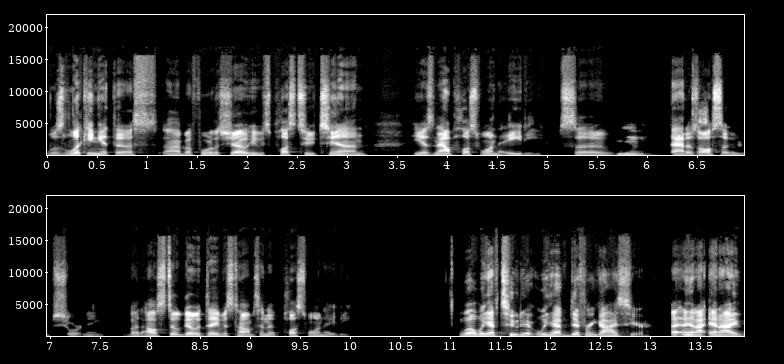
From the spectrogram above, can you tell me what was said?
was looking at this uh, before the show, he was plus 210. He is now plus 180. So mm. that is also shortening, but I'll still go with Davis Thompson at plus 180. Well, we have two, di- we have different guys here and I and I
